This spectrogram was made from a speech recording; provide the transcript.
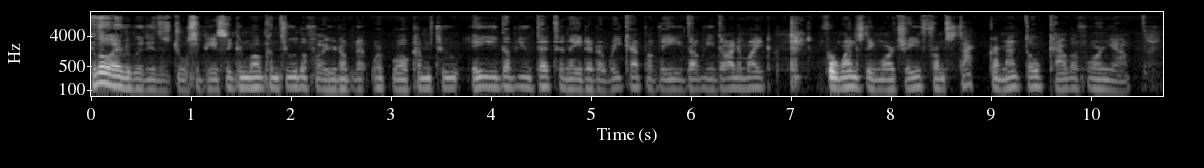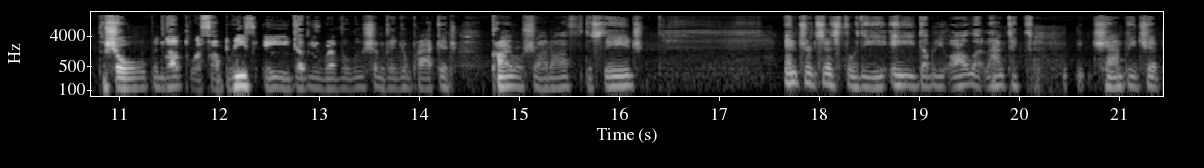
Hello, everybody. This is Joseph Pasek, and welcome to the Fired Up Network. Welcome to AEW Detonated, a recap of AEW Dynamite for Wednesday, March 8th from Sacramento, California. The show opened up with a brief AEW Revolution video package. Pyro shot off the stage. Entrances for the AEW All Atlantic Championship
